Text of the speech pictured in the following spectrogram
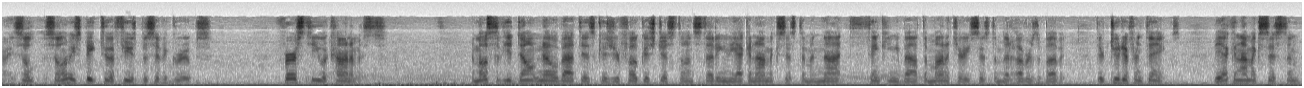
All right, so, so let me speak to a few specific groups. First, to you economists. And most of you don't know about this because you're focused just on studying the economic system and not thinking about the monetary system that hovers above it. They're two different things. The economic system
